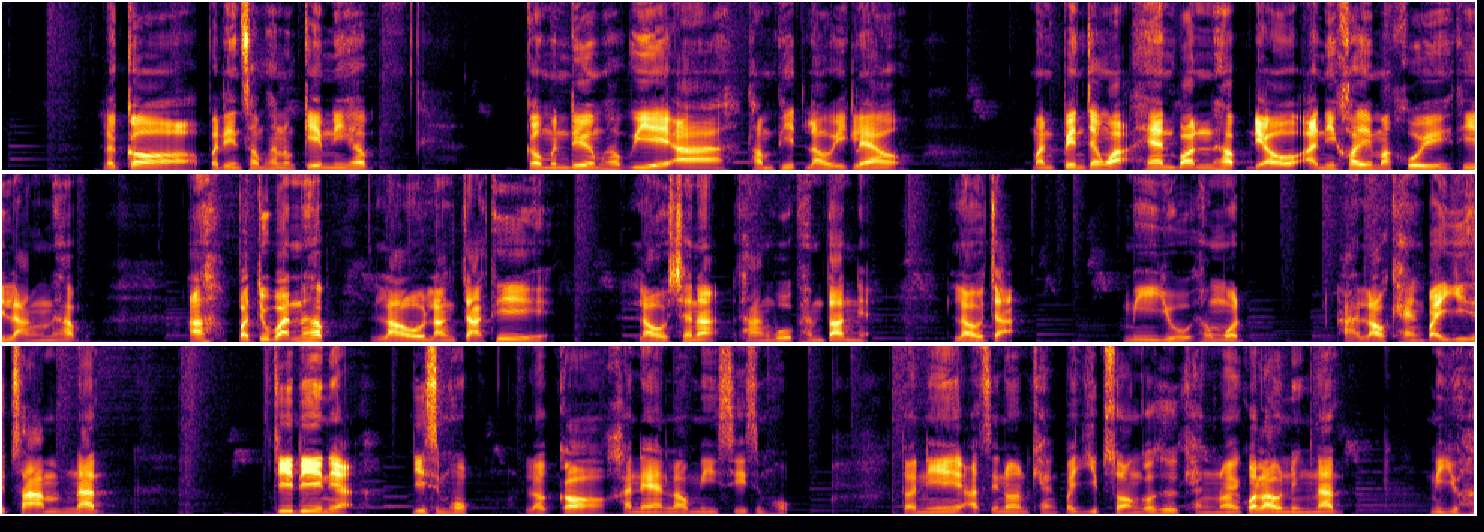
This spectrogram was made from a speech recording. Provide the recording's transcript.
แล้วก็ประเด็นสำคัญของเกมนี้ครับ ก็เหมือนเดิมครับ VAR ทำพิษเราอีกแล้ว มันเป็นจังหวะแฮนด์บอลครับเดี๋ยวอันนี้ค่อยมาคุยทีหลังนะครับอะปัจจุบันนะครับเราหลังจากที่เราชนะทางบูฟแฮมตันเนี่ยเราจะมีอยู่ทั้งหมดอ่าเราแข่งไป 23 นัด GD เนี่ย26 แล้วก็คะแนนเรามี 46 ตอนนี้อาร์เซนอลแข่งไป 22 ก็คือแข่งน้อยกว่าเรา 1 นัด มีอยู่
